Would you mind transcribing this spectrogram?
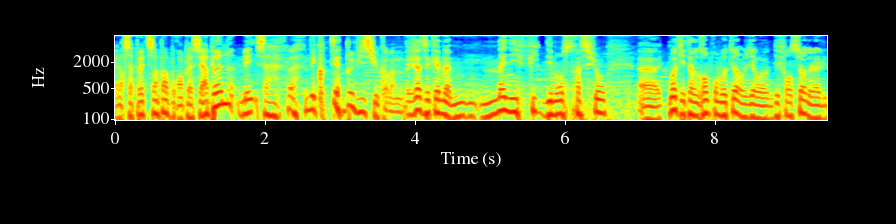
Alors ça peut être sympa pour remplacer Appen, mais ça a des côtés un peu vicieux quand même. Déjà, c'est quand même la magnifique démonstration. Euh, moi qui étais un grand promoteur, je veux dire, un défenseur de la, de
